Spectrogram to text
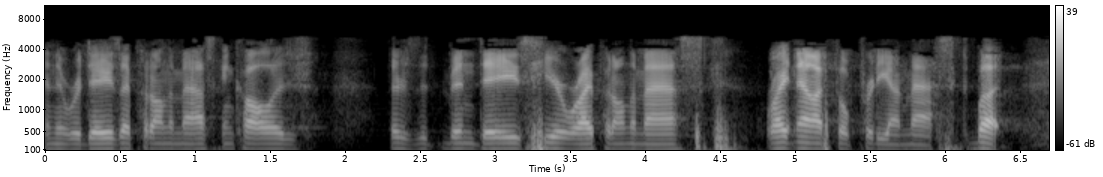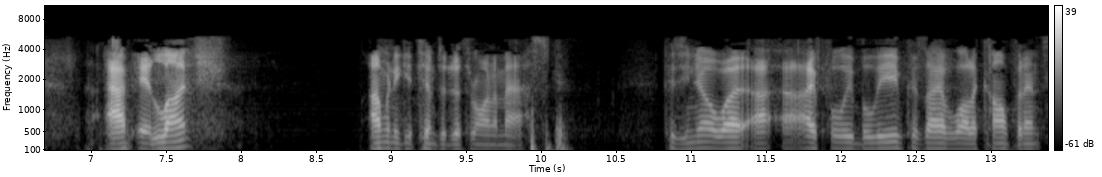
And there were days I put on the mask in college. There's been days here where I put on the mask. Right now, I feel pretty unmasked, but at, lunch, I'm going to get tempted to throw on a mask because you know what? I, I fully believe because I have a lot of confidence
